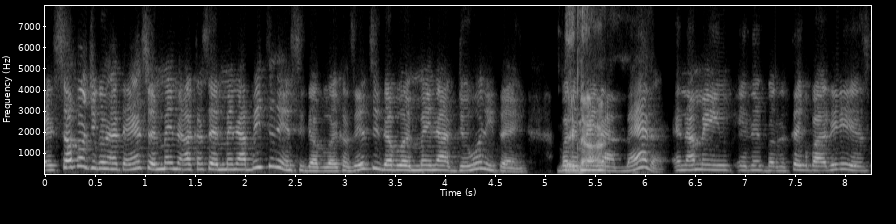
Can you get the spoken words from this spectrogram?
at some point you're gonna have to answer. It may not, like I said, it may not be to the NCAA because the NCAA may not do anything, but They're it may not. not matter. And I mean, and then, but the thing about it is,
